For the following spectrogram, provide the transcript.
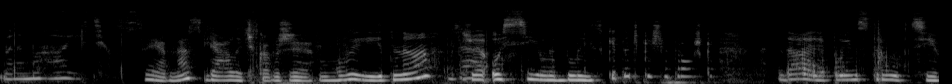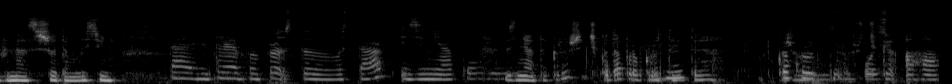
Вони мигають. Все, в нас лялечка вже видна. Вже осіли блискіточки ще трошки. Далі по інструкції в нас що там, Лисюнь? Далі треба просто ось так зняти. Зняти кришечку, да, прокрутити. Прокрути, трошечки. Ага.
